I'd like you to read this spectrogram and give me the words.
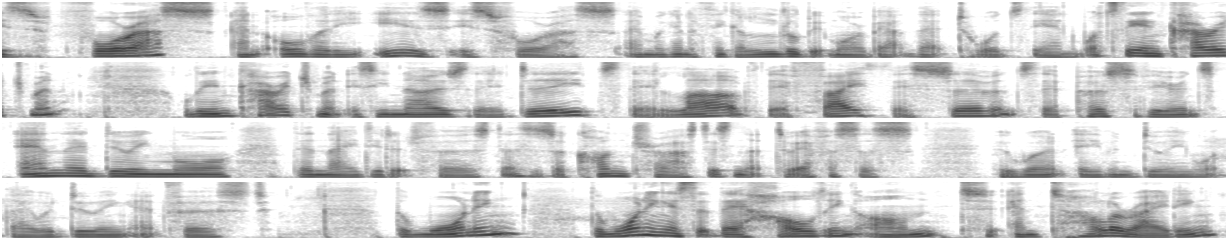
is for us, and all that He is is for us. And we're going to think a little bit more about that towards the end. What's the encouragement? Well, the encouragement is He knows their deeds, their love, their faith, their servants, their perseverance, and they're doing more than they did at first. This is a contrast, isn't it, to Ephesus, who weren't even doing what they were doing at first. The warning, the warning is that they're holding on to and tolerating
